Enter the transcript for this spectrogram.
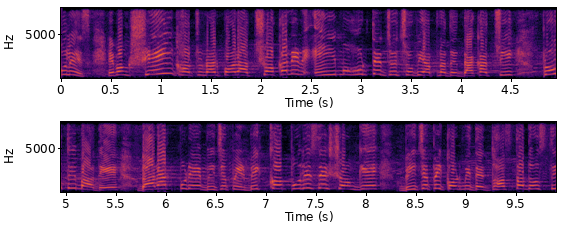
পুলিশ এবং সেই ঘটনার পর আজ সকালের এই মুহূর্তের যে ছবি আপনাদের দেখাচ্ছি, প্রতিবাদে ব্যারাকপুরে বিজেপির বিক্ষোভ। পুলিশের সঙ্গে বিজেপি কর্মীদের ধস্তাধস্তি,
